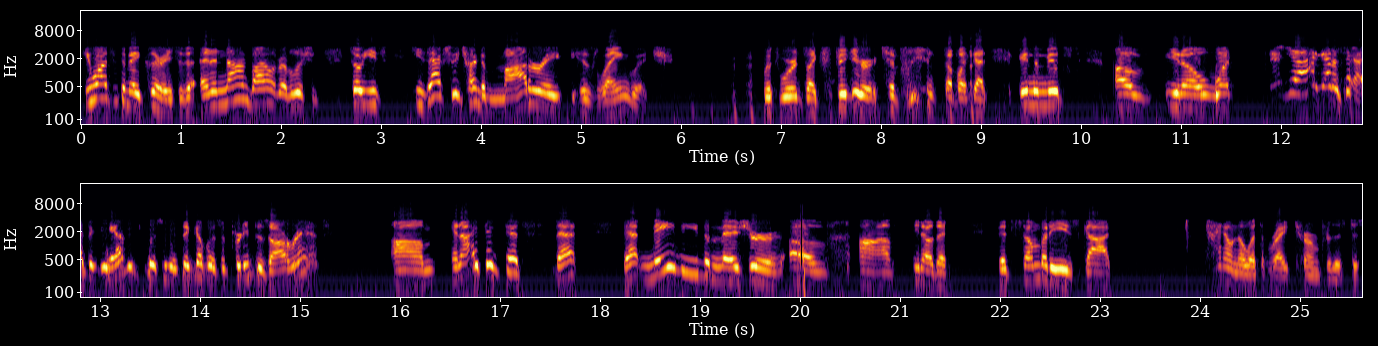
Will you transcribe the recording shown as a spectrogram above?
he wants it to make clear. He says, and a nonviolent revolution. So he's he's actually trying to moderate his language with words like figuratively and stuff like that in the midst of you know what? Yeah, I gotta say, I think the average person would think of as a pretty bizarre rant, um, and I think that's that that may be the measure of uh, you know that that somebody's got. I don't know what the right term for this is.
